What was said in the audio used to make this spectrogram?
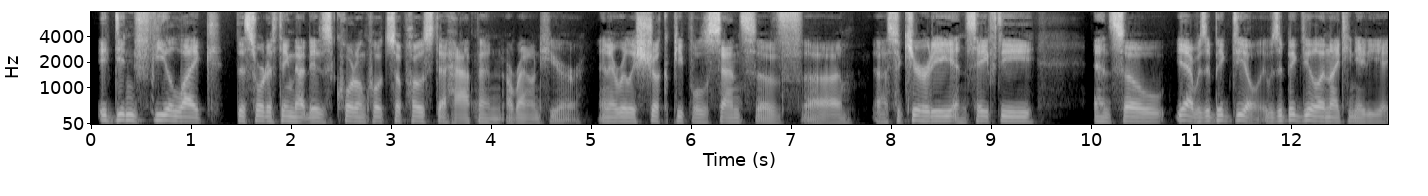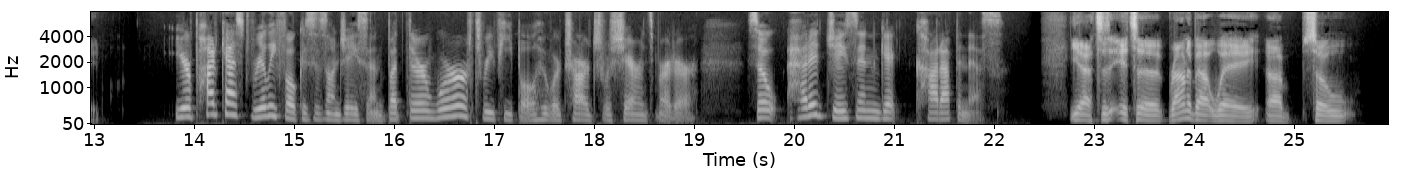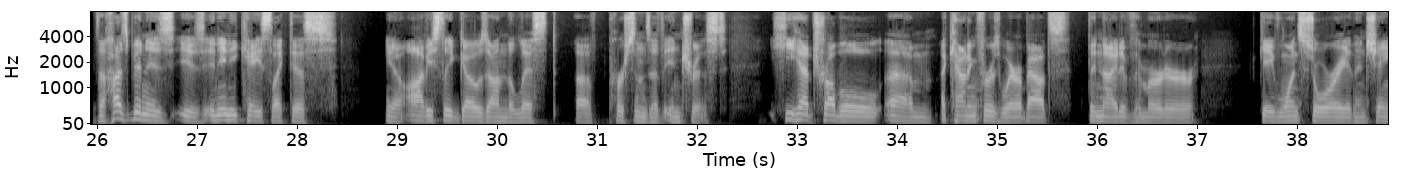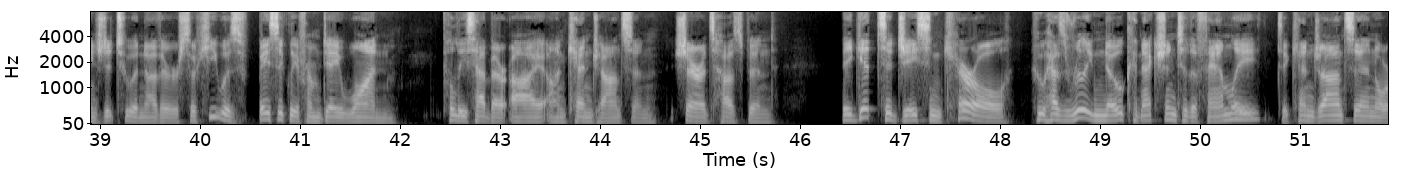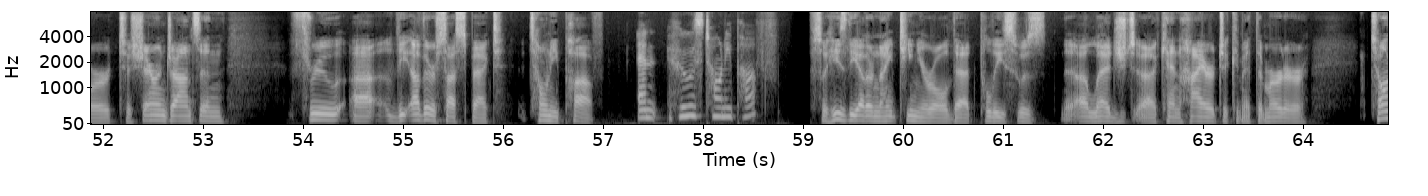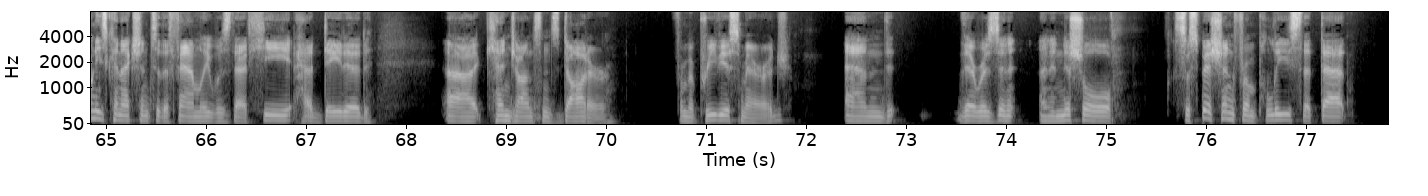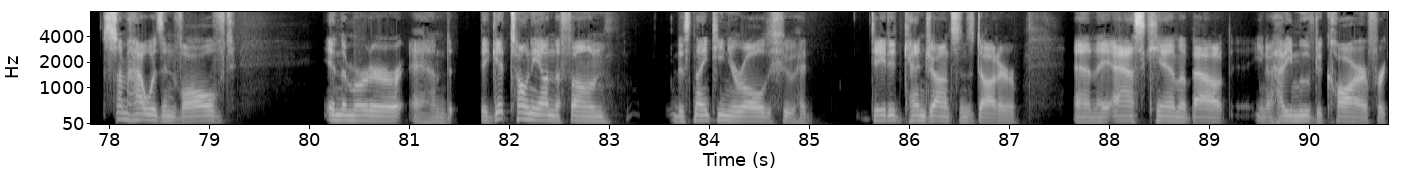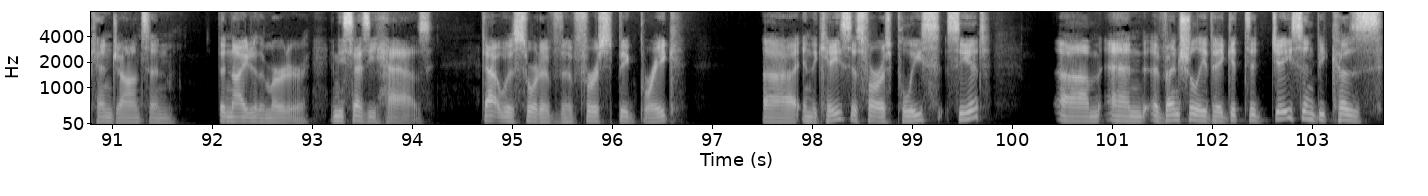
it didn't feel like the sort of thing that is quote unquote supposed to happen around here. And it really shook people's sense of uh, uh, security and safety. And so, yeah, it was a big deal. It was a big deal in 1988. Your podcast really focuses on Jason, but there were three people who were charged with Sharon's murder. So, how did Jason get caught up in this? Yeah, it's a, it's a roundabout way. Uh, so, the husband is is in any case like this you know, obviously goes on the list of persons of interest. He had trouble um, accounting for his whereabouts the night of the murder, gave one story and then changed it to another. So he was basically from day one, police had their eye on Ken Johnson, Sharon's husband. They get to Jason Carroll, who has really no connection to the family, to Ken Johnson or to Sharon Johnson, through uh, the other suspect, Tony Pfaff. And who's Tony Pfaff? So he's the other 19 year old that police was uh, alleged uh, Ken hired to commit the murder. Tony's connection to the family was that he had dated uh, Ken Johnson's daughter from a previous marriage. And there was an, an initial suspicion from police that that somehow was involved in the murder. And they get Tony on the phone, this 19 year old who had dated Ken Johnson's daughter, and they ask him about, you know, had he moved a car for Ken Johnson the night of the murder, and he says he has. That was sort of the first big break uh, in the case as far as police see it. Um, and eventually they get to Jason because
